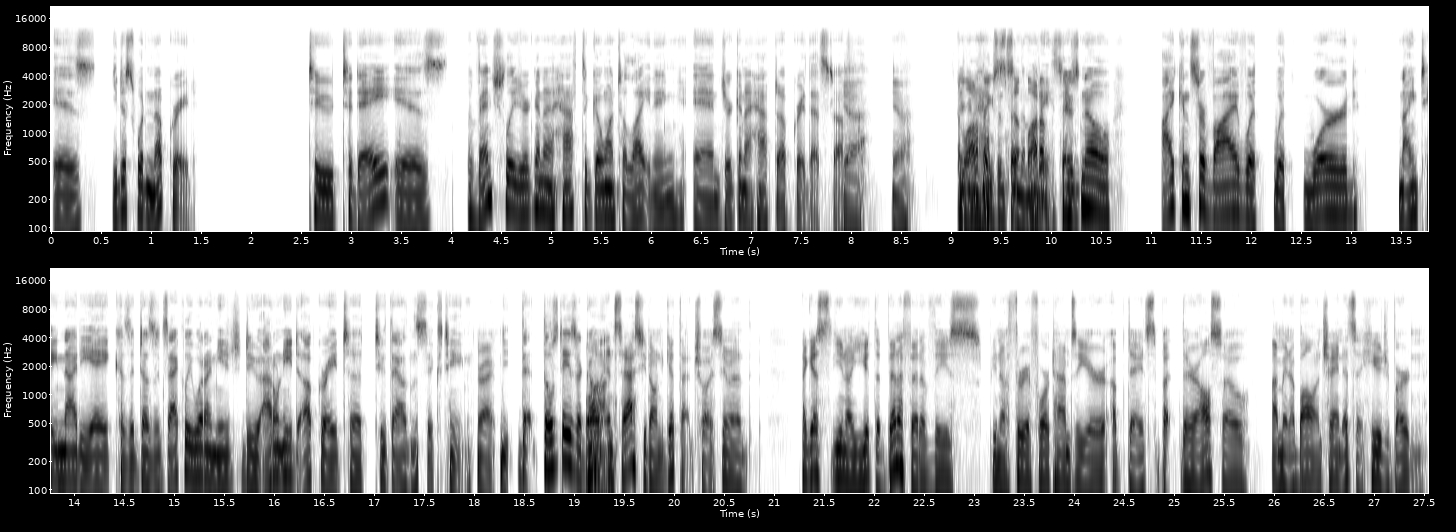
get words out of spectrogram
is you just wouldn't upgrade. To today is eventually you're going to have to go onto Lightning and you're going to have to upgrade that stuff. yeah yeah. You're And a lot of things. to in- spend A the lot of There's no, I can survive with with Word 1998 because it does exactly what I needed to do. I don't need to upgrade to 2016. Right. Th- those days are Well, gone. in SaaS, you don't get that choice. You know, I guess you know you get the benefit of these, you know, three or four times a year updates, but they're also, I mean, a ball and chain. It's a huge burden,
